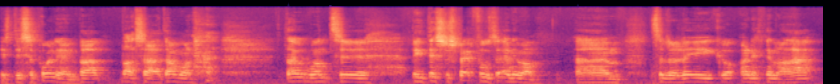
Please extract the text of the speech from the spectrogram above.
is disappointing. But like I say, I don't want don't want to be disrespectful to anyone, um, to the league or anything like that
